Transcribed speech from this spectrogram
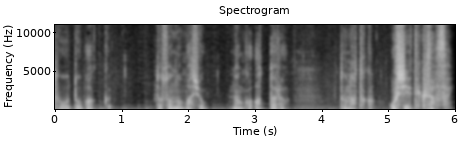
トートバッグとその場所なんかあったらどなたか教えてください。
